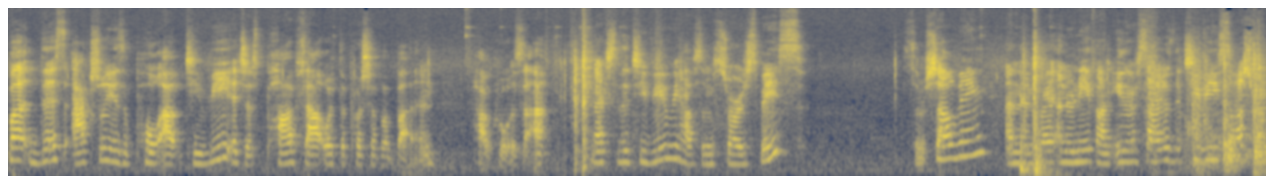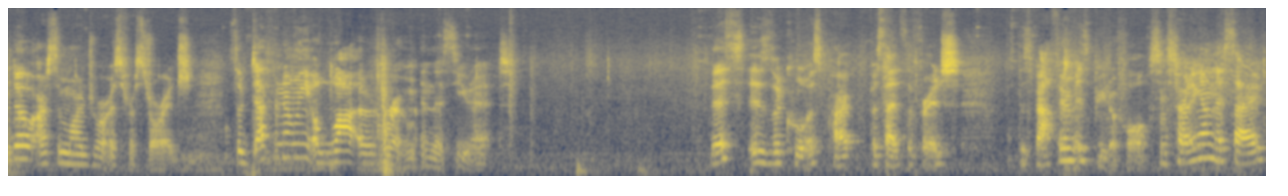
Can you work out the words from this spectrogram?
but this actually is a pull-out TV. It just pops out with the push of a button. How cool is that? Next to the TV, we have some storage space some shelving, and then right underneath on either side of the TV slash window are some more drawers for storage. So definitely a lot of room in this unit. This is the coolest part besides the fridge. This bathroom is beautiful. So starting on this side,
